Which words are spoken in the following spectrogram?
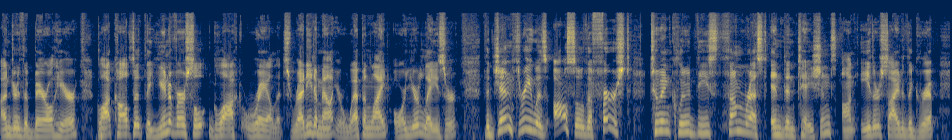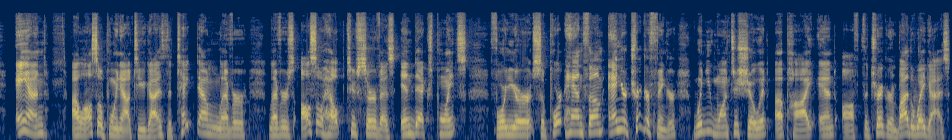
under the barrel here. Glock calls it the Universal Glock Rail. It's ready to mount your weapon light or your laser. The Gen 3 was also the first to include these thumb rest indentations on either side of the grip and I'll also point out to you guys the takedown lever levers also help to serve as index points for your support hand thumb and your trigger finger when you want to show it up high and off the trigger. And by the way, guys,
